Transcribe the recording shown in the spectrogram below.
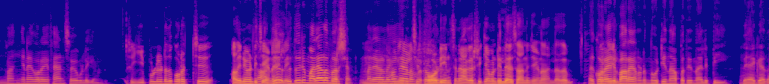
അപ്പൊ അങ്ങനെ കുറെ ഫാൻസ് ഒക്കെ പുള്ളിക്കുണ്ട്. പക്ഷെ ഈ പുള്ളിയുടെ കുറച്ച് അതിനുവേണ്ടി ഇതൊരു മലയാളം വെർഷൻ മലയാളം മലയാളം ഓഡിയൻസിനെ ആകർഷിക്കാൻ വേണ്ടിയില്ല സാധനം ചെയ്യണം അല്ലാതെ അത് കുറെ പറയാനുണ്ട്. നൂറ്റി നാപ്പത്തി നാല് പി വേഗത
